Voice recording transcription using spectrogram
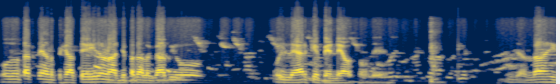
ਉਦੋਂ ਤੱਕ ਤੇ ਅਣਪਛਾਤੇ ਸੀ ਹੁਣ ਅੱਜ ਪਤਾ ਲੱਗਾ ਵੀ ਉਹ ਕੋਈ ਲਹਿਰ ਕੇ ਪਿੰਡ ਆ ਉਥੋਂ ਦੇ। ਜਾਂਦਾ ਸੀ।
